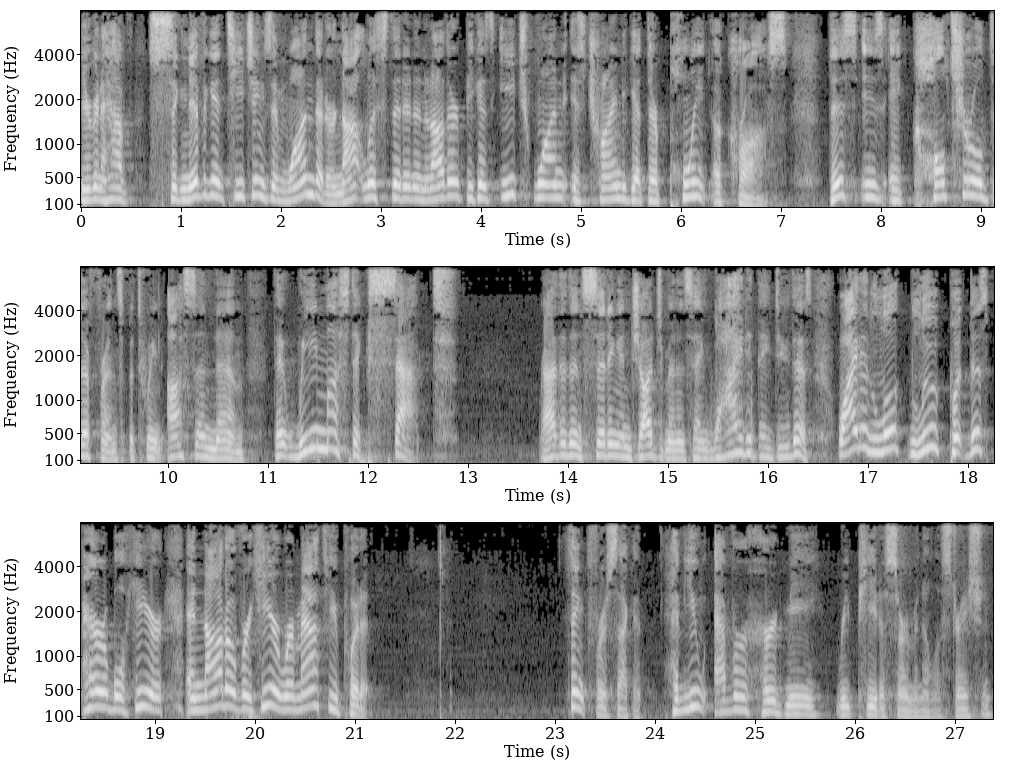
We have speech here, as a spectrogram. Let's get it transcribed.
You're going to have significant teachings in one that are not listed in another because each one is trying to get their point across. This is a cultural difference between us and them that we must accept rather than sitting in judgment and saying, why did they do this? Why did Luke, put this parable here and not over here where Matthew put it? Think for a second. Have you ever heard me repeat a sermon illustration?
